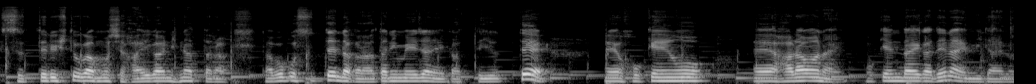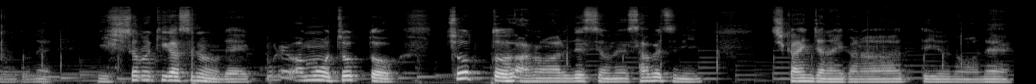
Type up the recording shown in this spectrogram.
吸ってる人がもし肺がんになったら、タバコ吸ってんだから当たり前じゃねえかって言って、えー、保険を、えー、払わない、保険代が出ないみたいなのとね、一緒の気がするので、これはもうちょっと、ちょっと、あの、あれですよね、差別に近いんじゃないかなっていうのはね、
